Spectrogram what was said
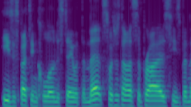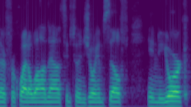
he's expecting Colon to stay with the Mets, which is not a surprise. He's been there for quite a while now. Seems to enjoy himself in New York.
